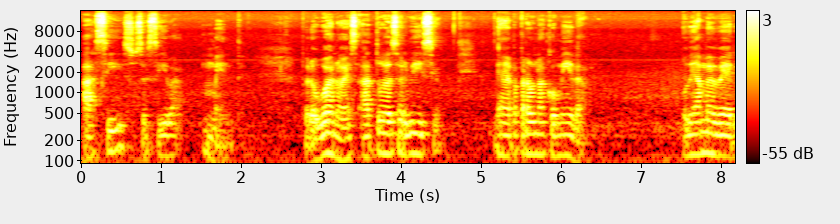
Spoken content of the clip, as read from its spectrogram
así sucesivamente. Pero bueno, es acto de servicio. Déjame preparar una comida. O déjame ver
